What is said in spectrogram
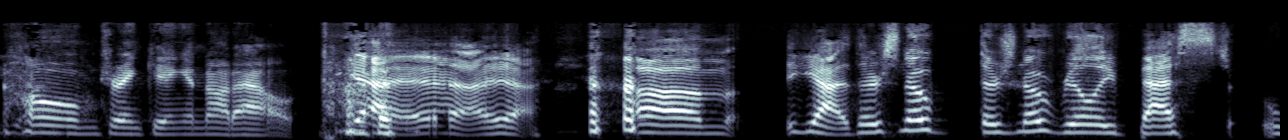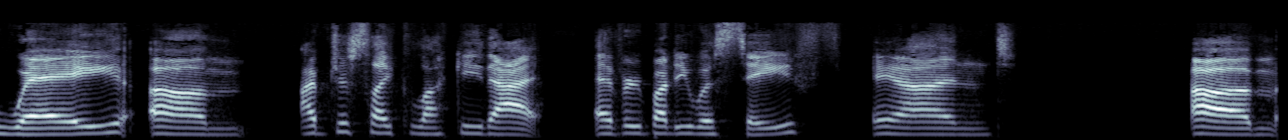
Yeah. home drinking and not out. yeah, yeah, yeah. um, yeah. There's no, there's no really best way. Um, I'm just like lucky that everybody was safe and, um,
